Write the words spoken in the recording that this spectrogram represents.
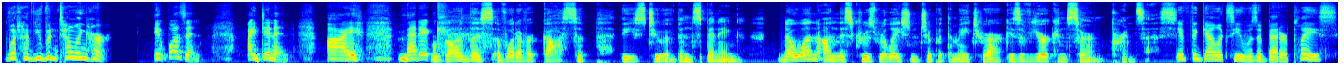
what have you been telling her? it wasn't. I didn't. I, medic. Regardless of whatever gossip these two have been spinning, no one on this crew's relationship with the matriarch is of your concern, princess. If the galaxy was a better place,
